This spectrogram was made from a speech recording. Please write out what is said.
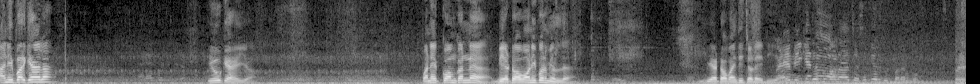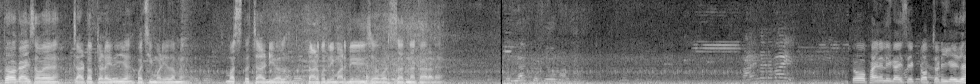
આને પર કહેલા એવું કહે બસ, પણ એક કામ કરને બે ટોપ ઓની પર મેળ દે. બે ટોપ અહીંથી ચડાવી દઈએ? તો ગાઈસ હવે ચાર ટોપ ચડાવી દઈએ પછી મળીએ તમને. મસ્ત ચાર ડિયલ તાડપત્રી મારી દીધી છે વરસાદના કારણે. તો ફાઇનલી ગાઈસ એક ટોપ ચડી ગઈ છે.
